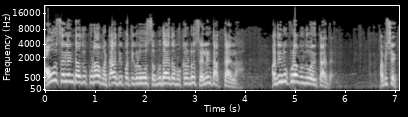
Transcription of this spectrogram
ಅವ್ರು ಸೈಲೆಂಟ್ ಆದ್ರೂ ಕೂಡ ಮಠಾಧಿಪತಿಗಳು, ಸಮುದಾಯದ ಮುಖಂಡರು ಸೈಲೆಂಟ್ ಆಗ್ತಾ ಇಲ್ಲ. ಅದಿನ್ನೂ ಕೂಡ ಮುಂದುವರಿತಾ ಇದೆ. ಅಭಿಷೇಕ್.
